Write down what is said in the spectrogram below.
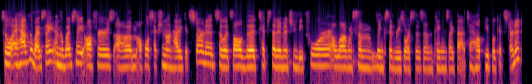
So I have the website, and the website offers um, a whole section on how to get started. So it's all the tips that I mentioned before, along with some links and resources and things like that to help people get started.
